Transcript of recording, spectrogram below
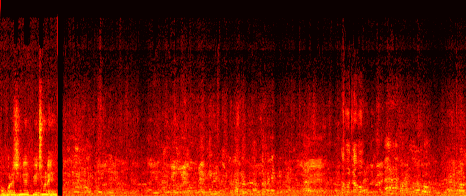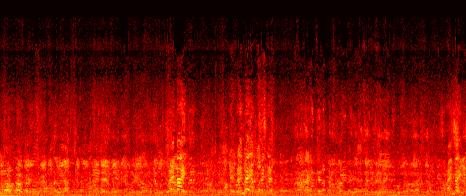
অপারেশনের পেছনে Lain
